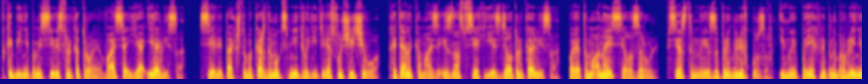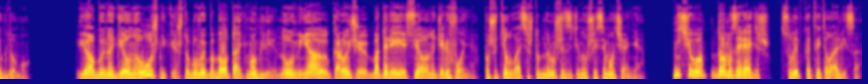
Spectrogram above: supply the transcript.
В кабине поместились только трое — Вася, я и Алиса. Сели так, чтобы каждый мог сменить водителя в случае чего. Хотя на КамАЗе из нас всех ездила только Алиса, поэтому она и села за руль. Все остальные запрыгнули в кузов, и мы поехали по направлению к дому. «Я бы надел наушники, чтобы вы поболтать могли, но у меня, короче, батарея села на телефоне», — пошутил Вася, чтобы нарушить затянувшееся молчание. «Ничего, дома зарядишь», — с улыбкой ответила Алиса.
